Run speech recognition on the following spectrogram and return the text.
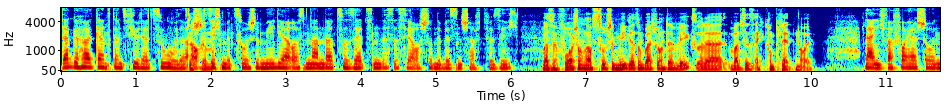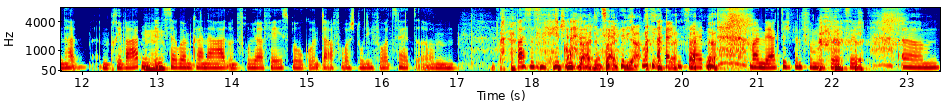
Da gehört ganz, ganz viel dazu. Oder auch sich mit Social Media auseinanderzusetzen. Das ist ja auch schon eine Wissenschaft für sich. Warst du vorher schon auf Social Media zum Beispiel unterwegs oder war das jetzt echt komplett neu? Nein, ich war vorher schon, habe einen privaten mhm. Instagram-Kanal und früher Facebook und davor StudiVZ. Ähm, was ist nicht? Die guten alten Zeiten, ja. Die guten alten Zeiten. Man merkt, ich bin 45. Ähm,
